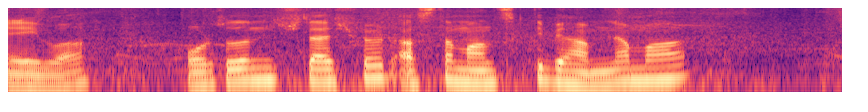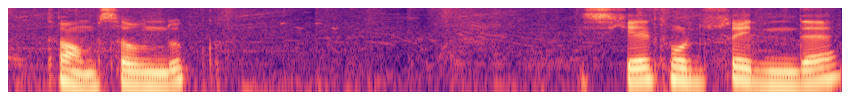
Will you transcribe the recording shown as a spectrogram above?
Eyvah. Ortadan üçler şöyle aslında mantıklı bir hamle ama tamam savunduk. İskelet ordusu elinde.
